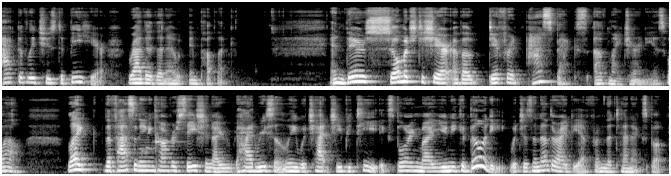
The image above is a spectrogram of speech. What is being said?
actively choose to be here rather than out in public. And there's so much to share about different aspects of my journey as well. Like the fascinating conversation I had recently with ChatGPT exploring my unique ability, which is another idea from the 10x book,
